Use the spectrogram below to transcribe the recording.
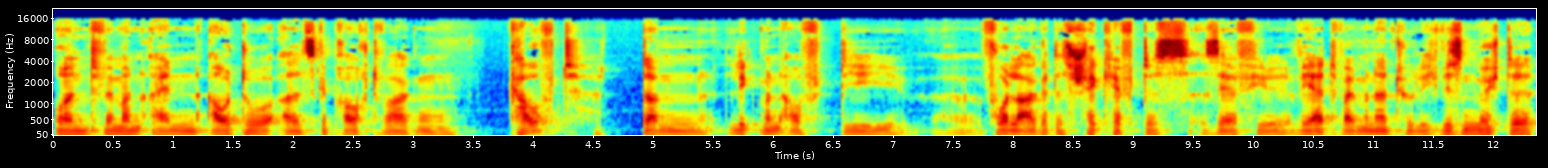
Und wenn man ein Auto als Gebrauchtwagen kauft, dann legt man auf die äh, Vorlage des Scheckheftes sehr viel Wert, weil man natürlich wissen möchte,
